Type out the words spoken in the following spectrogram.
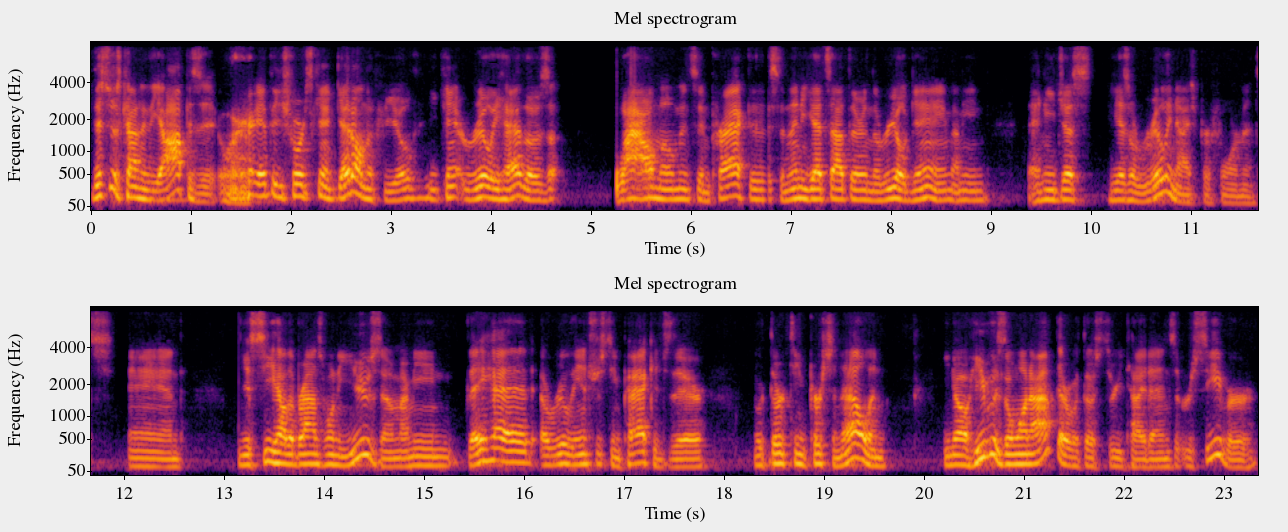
this was kind of the opposite, where Anthony Schwartz can't get on the field. He can't really have those wow moments in practice, and then he gets out there in the real game. I mean, and he just he has a really nice performance, and you see how the Browns want to use him. I mean, they had a really interesting package there with 13 personnel, and you know he was the one out there with those three tight ends at receiver.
